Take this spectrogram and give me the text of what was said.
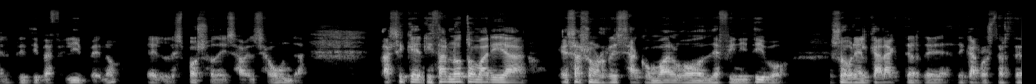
el príncipe Felipe, ¿no? El esposo de Isabel II. Así que quizás no tomaría esa sonrisa como algo definitivo, sobre el carácter de, Carlos III.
